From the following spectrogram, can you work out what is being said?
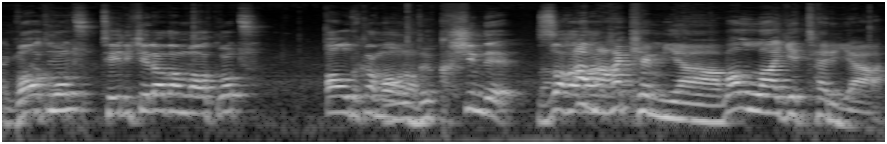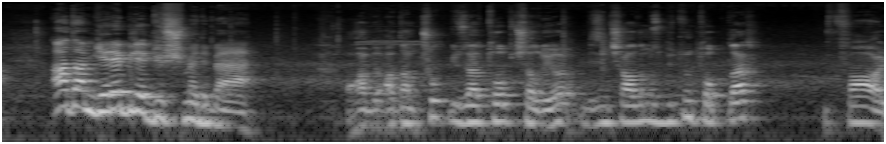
Walcott. Tehlikeli adam Walcott. Aldık ama onu. Aldık. Şimdi Ama Zaha'dan. hakem ya. Vallahi yeter ya. Adam yere bile düşmedi be. Abi adam çok güzel top çalıyor. Bizim çaldığımız bütün toplar faul.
